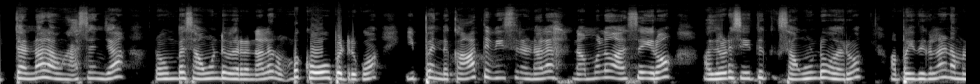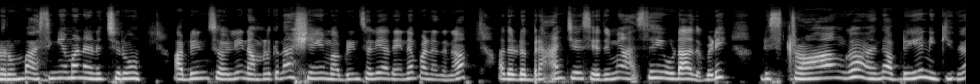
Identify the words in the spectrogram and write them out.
இத்தனை நாள் அவங்க அசைஞ்சா ரொம்ப சவுண்டு வர்றதுனால ரொம்ப கோவப்பட்டிருக்கோம். இப்போ இந்த காற்று வீசுறதுனால நம்மளும் அசைகிறோம் அதோட சேர்த்து சவுண்டும் வரும். அப்போ இதுக்கெல்லாம் நம்மளை ரொம்ப அசிங்கமாக நினச்சிரும் அப்படின்னு சொல்லி நம்மளுக்கு தான் ஷேம் அப்படின்னு சொல்லி அதை என்ன பண்ணுதுன்னா அதோட பிரான்ச்சஸ் எதுவுமே அசைய விடாதபடி அப்படி ஸ்ட்ராங்காக வந்து அப்படியே நிற்கிது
